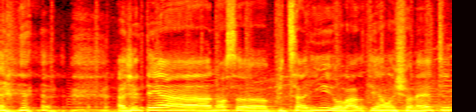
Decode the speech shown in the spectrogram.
a gente tem a nossa pizzaria e ao lado tem a lanchonete.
